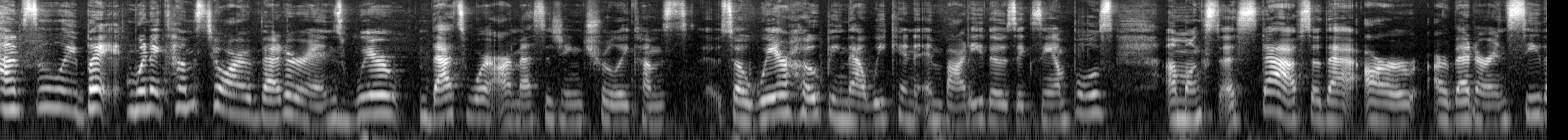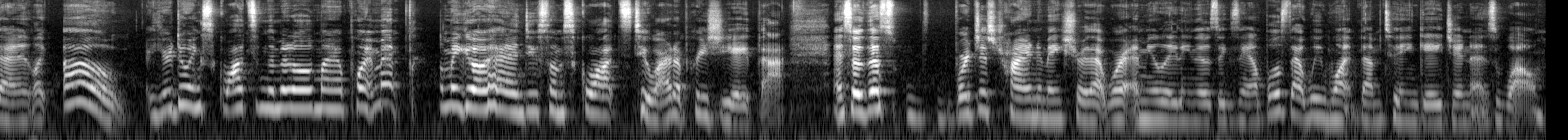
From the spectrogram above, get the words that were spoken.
absolutely. But when it comes to our veterans, we're that's where our messaging truly comes. So we're hoping that we can embody those examples amongst us staff, so that our our veterans see that and like, oh, you're doing squats in the middle of my appointment. Let me go ahead and do some squats too. I'd appreciate that. And so that's we're just trying to make sure that we're emulating those examples that we want them to engage in as well.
